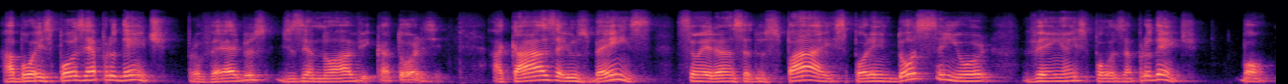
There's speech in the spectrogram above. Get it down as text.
a boa esposa é prudente. Provérbios 19, 14. A casa e os bens são herança dos pais, porém do Senhor vem a esposa prudente. Bom,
